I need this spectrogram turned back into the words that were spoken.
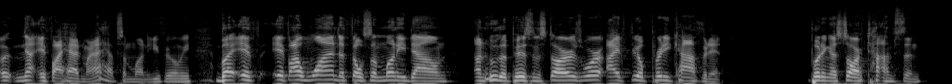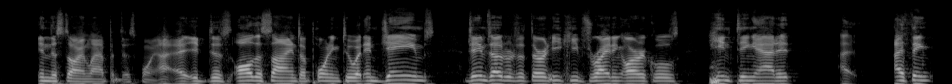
Uh, not if I had money, I have some money. You feel me? But if if I wanted to throw some money down on who the Piston stars were, I'd feel pretty confident putting Ausar Thompson in the starting lamp at this point. I, it just all the signs are pointing to it. And James James Edwards III, he keeps writing articles hinting at it. I, I think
